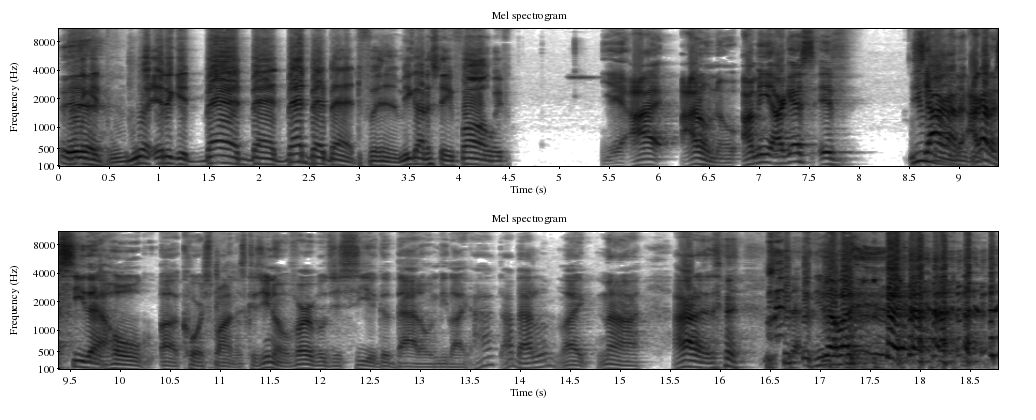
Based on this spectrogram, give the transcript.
Yeah. What? It'll get bad, bad, bad, bad, bad for him. He gotta stay far away. From, Yeah, I I don't know. I mean, I guess if You see, I gotta. I gotta see that whole uh, correspondence because you know, Verb will just see a good battle and be like, I, I battle him. Like, nah, I gotta, you know, like.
